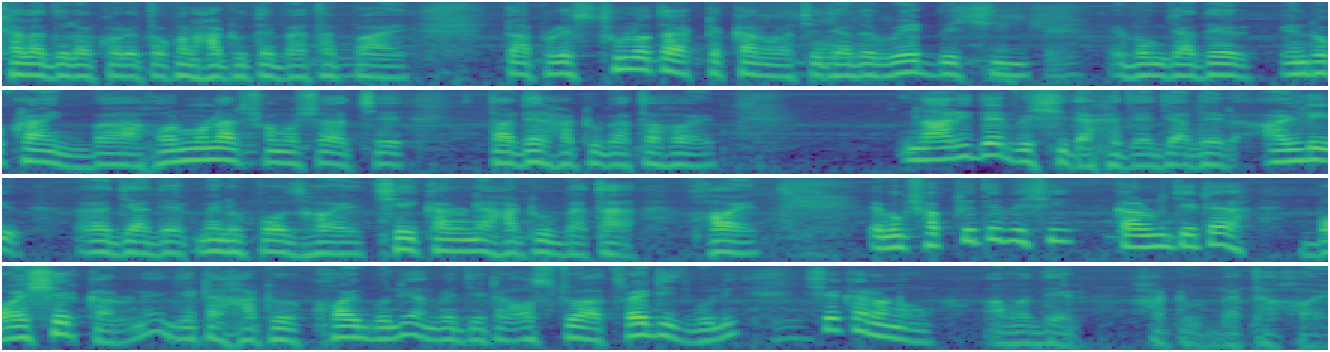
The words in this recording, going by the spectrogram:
খেলাধুলা করে তখন হাঁটুতে ব্যথা পায়। তারপরে স্থূলতা একটা কারণ আছে যাদের ওয়েট বেশি এবং যাদের এন্ডোক্রাইন বা হরমোনাল সমস্যা আছে তাদের হাঁটু ব্যথা হয়। নারীদের বেশি দেখা যায় যাদের আর্লি যাদের মেনোপজ হয় সেই কারণে হাঁটুর ব্যথা হয়। এবং সবচেয়ে বেশি কারণ যেটা বয়সের কারণে যেটা হাঁটুর ক্ষয় বলি আমরা যেটা অস্ট্রো আর্থ্রাইটিস বলি সে কারণেও আমাদের হাঁটুর ব্যথা হয়।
